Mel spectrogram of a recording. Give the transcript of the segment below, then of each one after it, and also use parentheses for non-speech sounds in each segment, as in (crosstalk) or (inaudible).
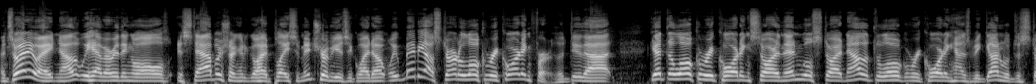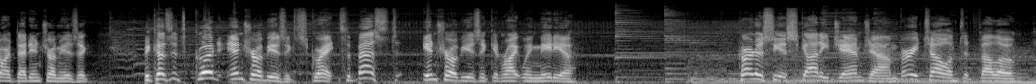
And so, anyway, now that we have everything all established, I'm going to go ahead and play some intro music. Why don't we? Maybe I'll start a local recording first. I'll do that. Get the local recording started, and then we'll start. Now that the local recording has begun, we'll just start that intro music because it's good intro music. It's great. It's the best intro music in right wing media. Courtesy of Scotty Jam Jam, very talented fellow.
